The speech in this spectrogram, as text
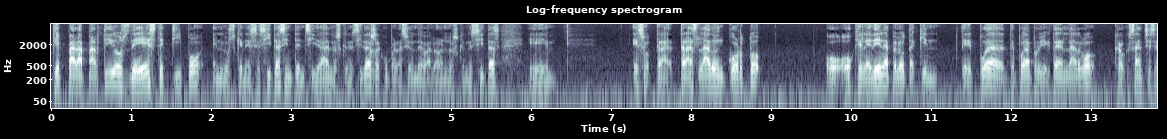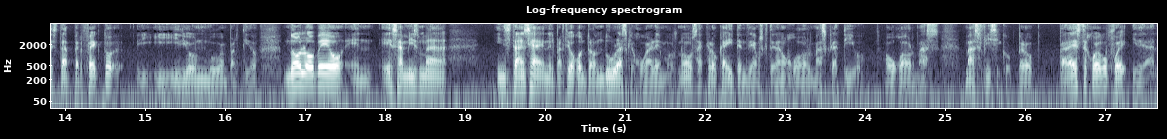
que para partidos de este tipo, en los que necesitas intensidad, en los que necesitas recuperación de balón, en los que necesitas eh, eso, traslado en corto, o, que le dé la pelota a quien te pueda, te pueda proyectar en largo, creo que Sánchez está perfecto y, y, dio un muy buen partido. No lo veo en esa misma instancia en el partido contra Honduras que jugaremos, ¿no? O sea, creo que ahí tendríamos que tener un jugador más creativo o un jugador más, más físico, pero para este juego fue ideal.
